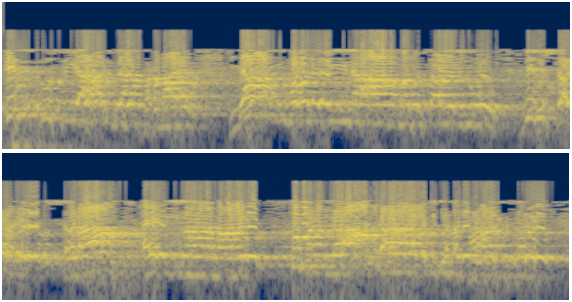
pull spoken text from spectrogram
پھر دوسری آدمی فرمایا، یا مدینہ مستعین جس صبر سلام اے ایمان والو، تم اللہ تعالیٰ کی مدد حاصل کرو۔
